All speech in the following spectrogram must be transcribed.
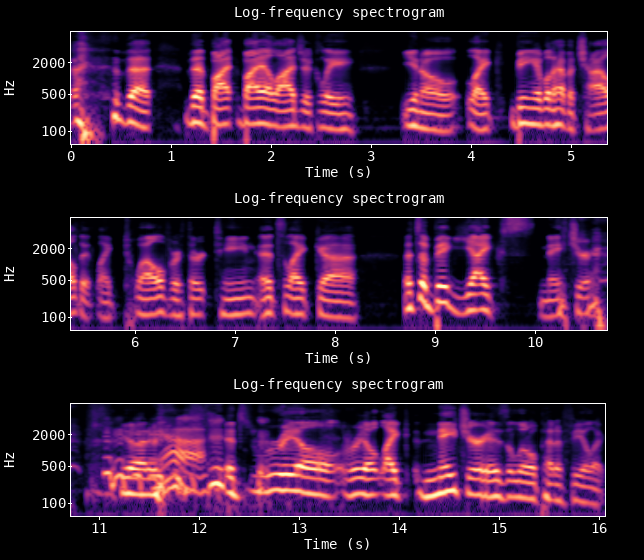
that that bi- biologically, you know, like being able to have a child at like 12 or 13, it's like uh that's a big yikes nature. you know what I mean? Yeah. It's real real like nature is a little pedophilic.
